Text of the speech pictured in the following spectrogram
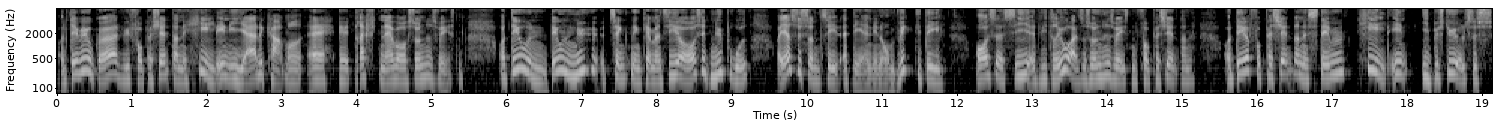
Og det vil jo gøre, at vi får patienterne helt ind i hjertekammeret af øh, driften af vores sundhedsvæsen. Og det er, jo en, det er jo en ny tænkning, kan man sige, og også et nybrud. Og jeg synes sådan set, at det er en enorm vigtig del også at sige, at vi driver altså sundhedsvæsen for patienterne. Og det at få patienternes stemme helt ind i bestyrelses-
